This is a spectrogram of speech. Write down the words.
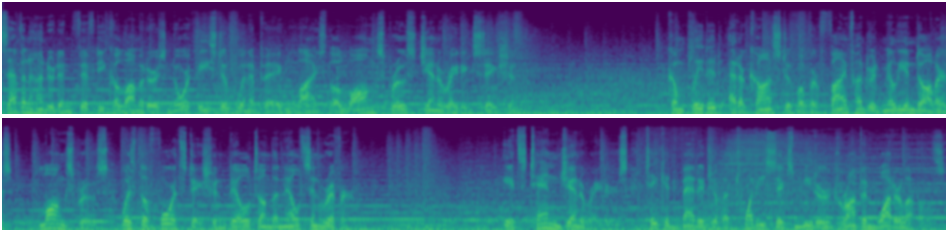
750 kilometers northeast of Winnipeg lies the Long Spruce Generating Station. Completed at a cost of over $500 million, Long Spruce was the fourth station built on the Nelson River. Its 10 generators take advantage of a 26-meter drop in water levels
